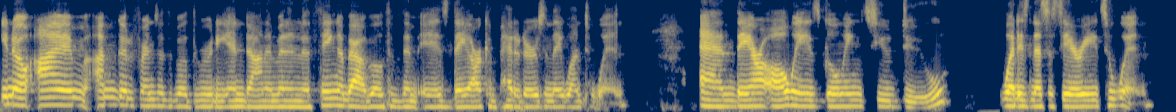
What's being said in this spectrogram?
you know, I'm I'm good friends with both Rudy and Donovan, and the thing about both of them is they are competitors and they want to win, and they are always going to do what is necessary to win.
